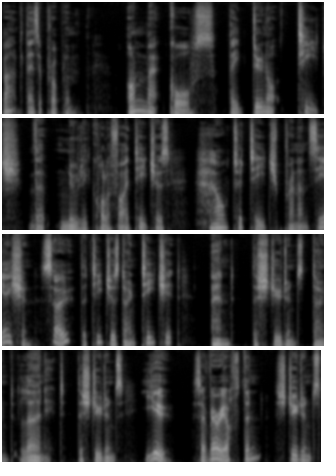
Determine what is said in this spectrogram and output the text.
But there's a problem. On that course, they do not teach the newly qualified teachers how to teach pronunciation. So the teachers don't teach it and the students don't learn it. The students, you. So very often, students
